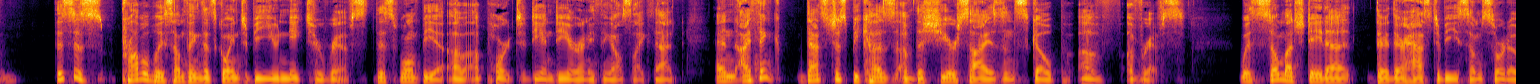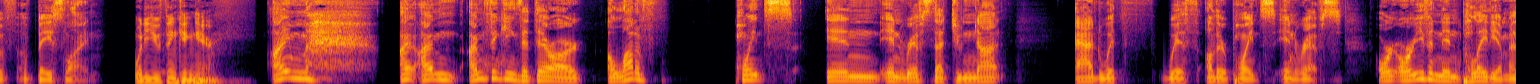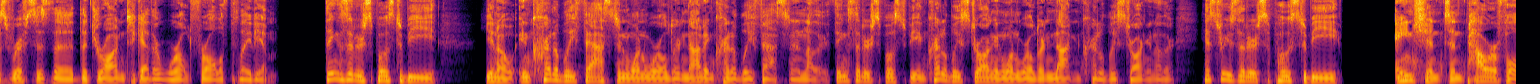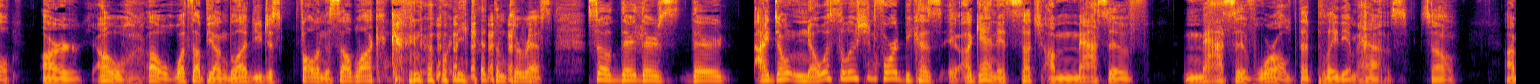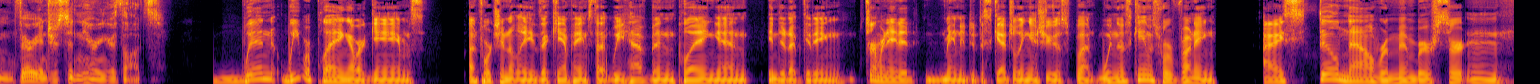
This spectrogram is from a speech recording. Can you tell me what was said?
this is probably something that's going to be unique to Rifts. This won't be a, a port to D&D or anything else like that. And I think that's just because of the sheer size and scope of of Rifts. With so much data, there there has to be some sort of, of baseline. What are you thinking here? I'm I, I'm I'm thinking that there are a lot of points in in Rifts that do not add with with other points in Rifts or or even in Palladium, as Rifts is the the drawn together world for all of Palladium. Things that are supposed to be, you know, incredibly fast in one world are not incredibly fast in another. Things that are supposed to be incredibly strong in one world are not incredibly strong in other. Histories that are supposed to be ancient and powerful are oh oh what's up young blood you just fall in the cell block kind of when you get them to Rifts so there there's there i don't know a solution for it because again it's such a massive massive world that Palladium has. So I'm very interested in hearing your thoughts. When we were playing our games, unfortunately, the campaigns that we have been playing in ended up getting terminated, mainly due to scheduling issues. But when those games were running, I still now remember certain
